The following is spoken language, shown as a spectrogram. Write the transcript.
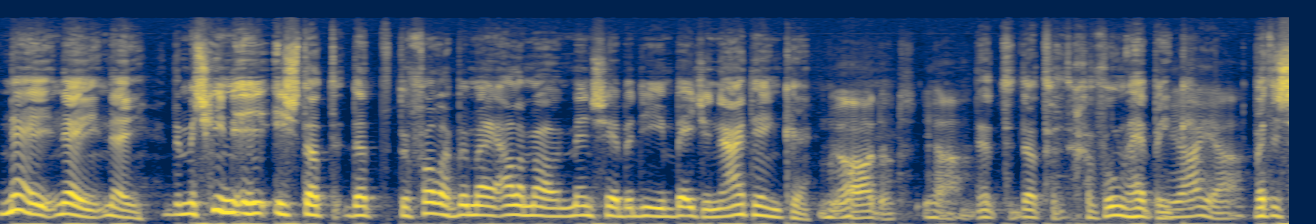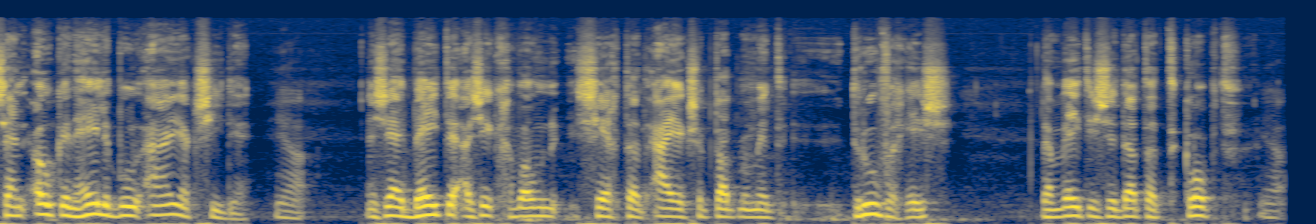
Nee, nee, nee. De, misschien is dat, dat toevallig bij mij allemaal mensen hebben die een beetje nadenken. Ja, dat, ja. Dat, dat gevoel heb ik. Ja, ja, Want er zijn ook een heleboel Ajaxiden. ja. En zij weten, als ik gewoon zeg dat Ajax op dat moment droevig is, dan weten ze dat dat klopt. ja.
